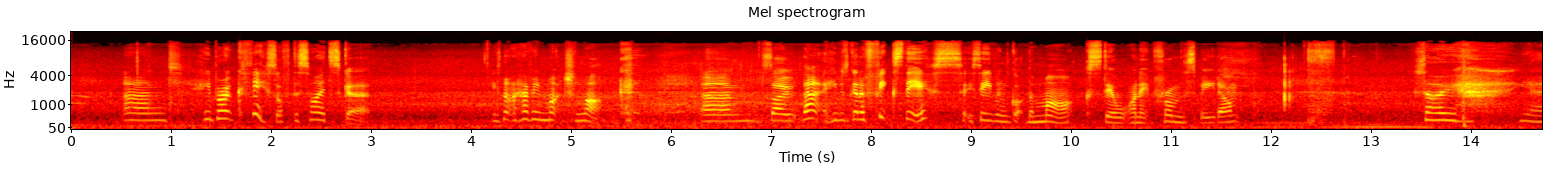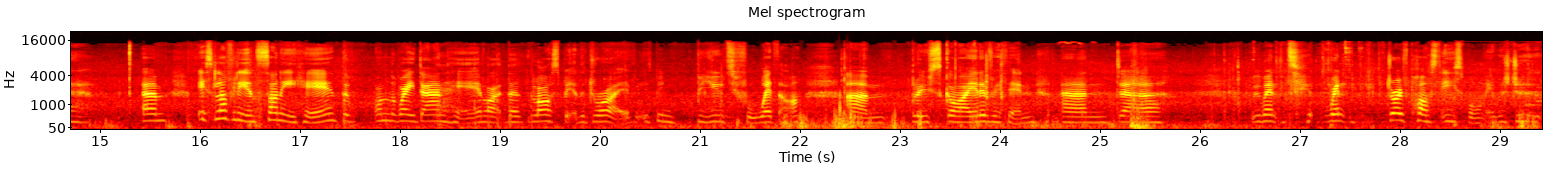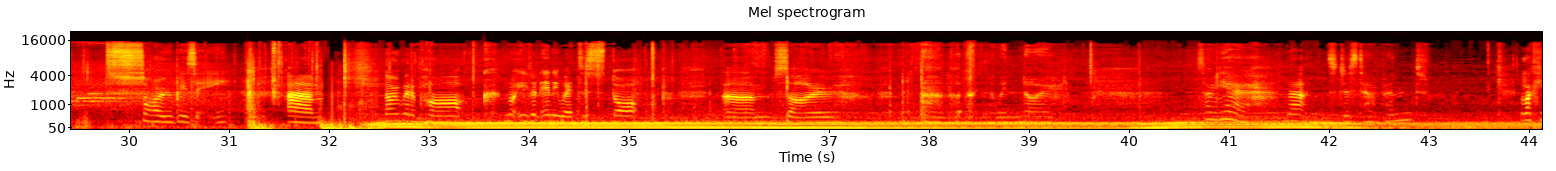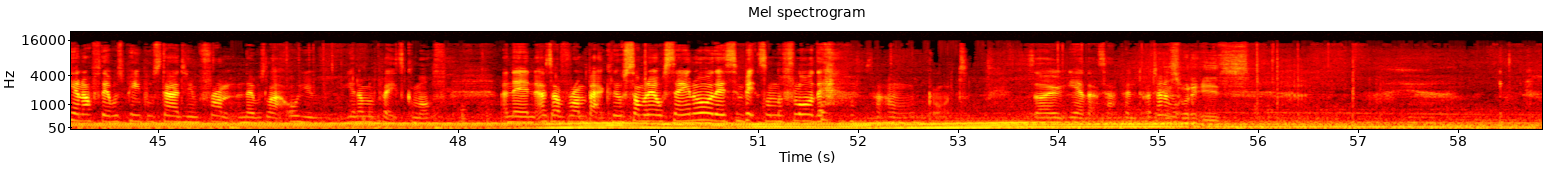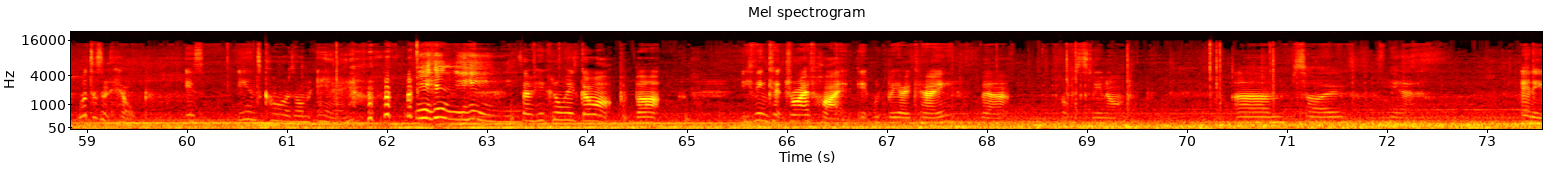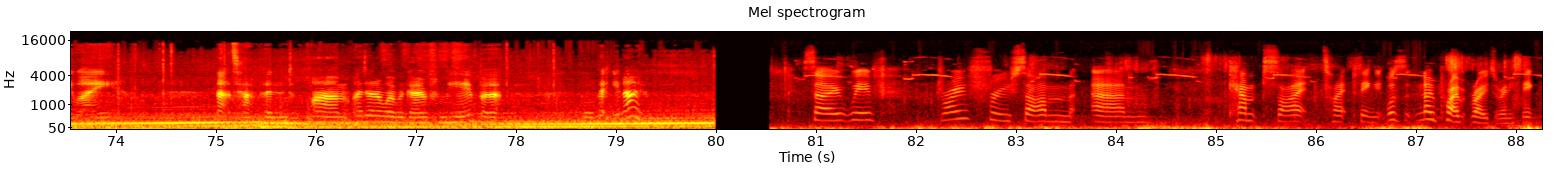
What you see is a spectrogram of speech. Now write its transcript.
and he broke this off the side skirt. He's not having much luck. Um, so that he was going to fix this. It's even got the mark still on it from the speed bump. So yeah, um, it's lovely and sunny here. The, on the way down here, like the last bit of the drive, it's been beautiful weather, um, blue sky and everything. And uh, we went to, went drove past Eastbourne. It was just so busy. Um, nowhere to park, not even anywhere to stop. Um, so uh, put that in the window. So yeah, that's just happened lucky enough there was people standing in front and there was like oh you your number plates come off. And then as I've run back there was someone else saying oh there's some bits on the floor there. Like, oh god. So yeah that's happened. I don't know That's what it is. it, what doesn't help is Ian's car is on air. So he can always go up but you think at drive height it would be okay but obviously not. Um, so yeah anyway that's happened. Um, I don't know where we're going from here but we'll let you know. So we've drove through some um, campsite type thing. It was no private roads or anything.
